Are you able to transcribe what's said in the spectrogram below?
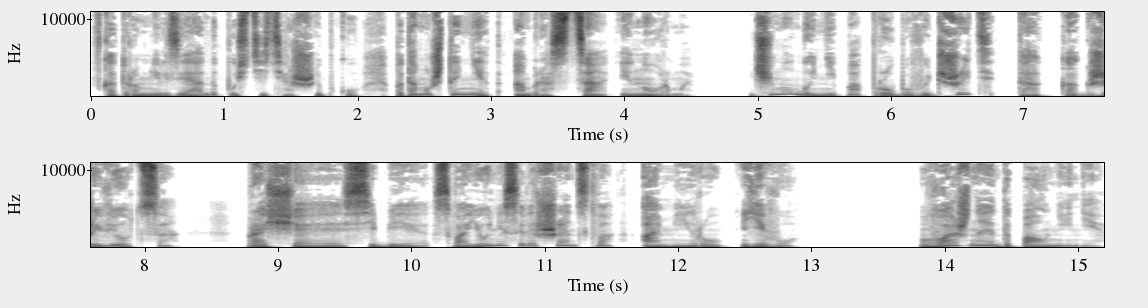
в котором нельзя допустить ошибку, потому что нет образца и нормы. Почему бы не попробовать жить так, как живется, прощая себе свое несовершенство, а миру его? Важное дополнение.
